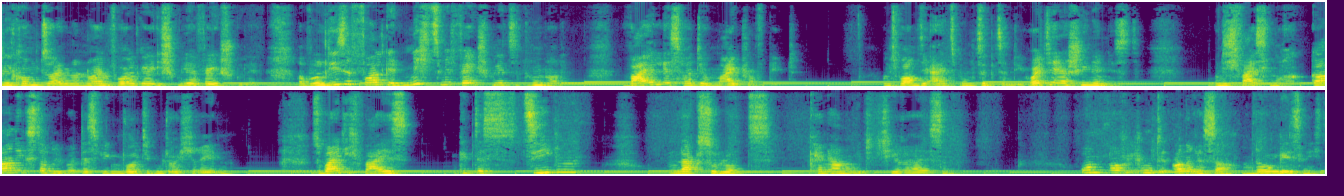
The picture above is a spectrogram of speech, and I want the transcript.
willkommen zu einer neuen Folge. Ich spiele Fake-Spiele. Obwohl diese Folge nichts mit Fake-Spiele zu tun hat, weil es heute um Minecraft geht. Und zwar um die 1.17, die heute erschienen ist. Und ich weiß noch gar nichts darüber, deswegen wollte ich mit euch reden. Soweit ich weiß, gibt es Ziegen und Axolots. Keine Ahnung, wie die Tiere heißen. Und noch andere Sachen. Darum geht es nicht.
